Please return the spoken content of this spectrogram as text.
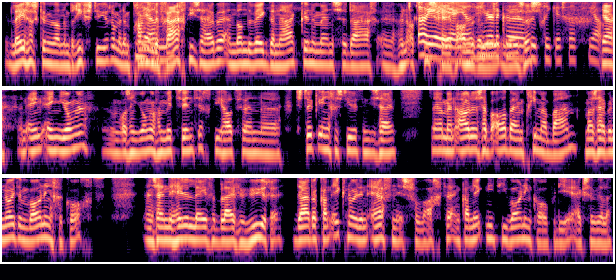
lezers kunnen dan een brief sturen met een prangende ja. vraag die ze hebben. En dan de week daarna kunnen mensen daar uh, hun advies oh, ja, geven. Ja, andere een heerlijke lezers. rubriek is dat. Ja, ja en een, een jongen, was een jongen van mid twintig, die had een uh, stuk ingestuurd en die zei: nou, Mijn ouders hebben allebei een prima baan, maar ze hebben nooit een woning gekocht en zijn de hele leven blijven huren. Daardoor kan ik nooit een erfenis verwachten en kan ik niet die woning kopen die ik zou willen.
